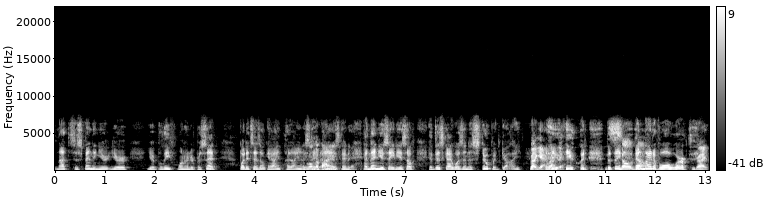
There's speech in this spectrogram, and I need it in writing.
not suspending your your your belief 100%. But it says, okay, I, I understand. I understand yeah. And then you say to yourself, if this guy wasn't a stupid guy, Right, yeah, right, he, yeah. he would. The thing, So it might have all worked. Right.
